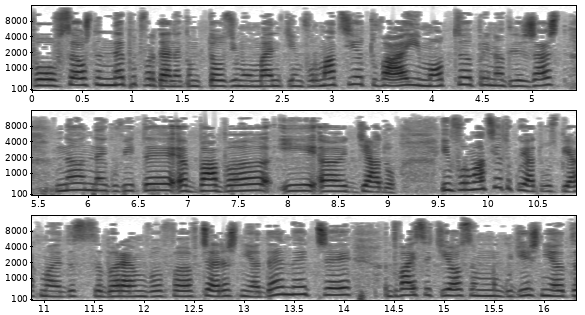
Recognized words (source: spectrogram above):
По все още не потвърдена към този момент информация, това е имот принадлежащ на неговите баба и дядо. Информацията, която успяхме да съберем в вчерашния ден е, че 28 годишният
